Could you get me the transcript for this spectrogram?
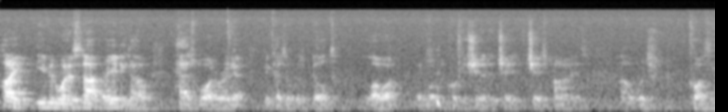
pipe, even when it's not raining out, has water in it because it was built lower than what the Quequechan and Chase, Chase Pond is, uh, which causes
